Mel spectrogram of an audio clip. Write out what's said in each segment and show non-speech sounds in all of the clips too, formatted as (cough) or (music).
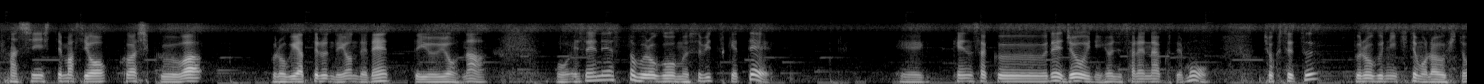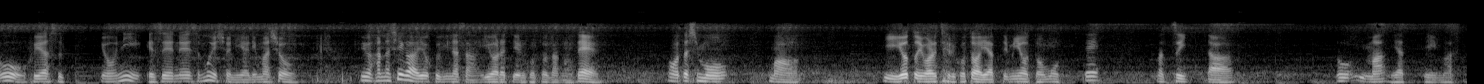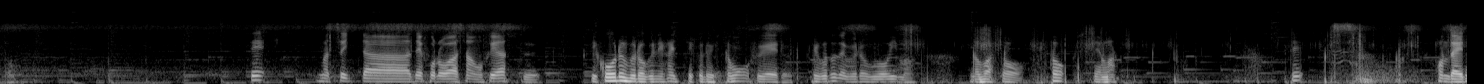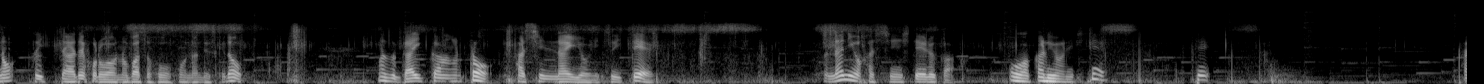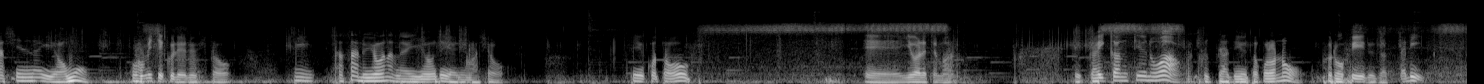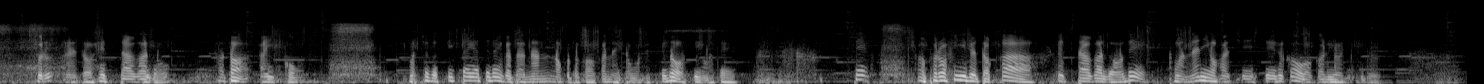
発信してますよ。詳しくはブログやってるんで読んでねっていうような、こう SNS とブログを結びつけて、えー、検索で上位に表示されなくても、直接ブログに来てもらう人を増やすように SNS も一緒にやりましょうという話がよく皆さん言われていることなので、私も、まあ、いいよと言われていることはやってみようと思って、まあ、Twitter を今やっていますと。で、まあ、Twitter でフォロワーさんを増やす、イコールブログに入ってくる人も増えるということでブログを今伸ばそうとしてます。で、本題の Twitter でフォロワーを伸ばす方法なんですけど、まず外観と発信内容について、何を発信しているかを分かるようにして、で、発信内容も見てくれる人に刺さるような内容でやりましょう。っていうことを、えー、言われてます。で外観っていうのは、Twitter でいうところのプロフィールだったり、プロえー、とヘッダー画像、あとはアイコン。まあ、ちょっと Twitter やってない方は何のことかわかんないと思うんですけど、すいません。で、まあ、プロフィールとかヘッダー画像で、まあ、何を発信しているかをわかるようにする。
